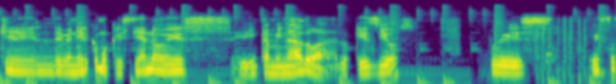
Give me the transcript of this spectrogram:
que el devenir como cristiano es eh, encaminado a lo que es Dios, pues esto,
